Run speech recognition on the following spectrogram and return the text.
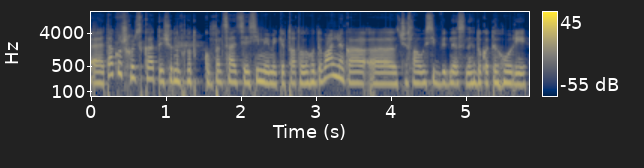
Також хочу сказати, що, наприклад, компенсація сім'ям, які втратили годувальника, числа осіб, віднесених до категорії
